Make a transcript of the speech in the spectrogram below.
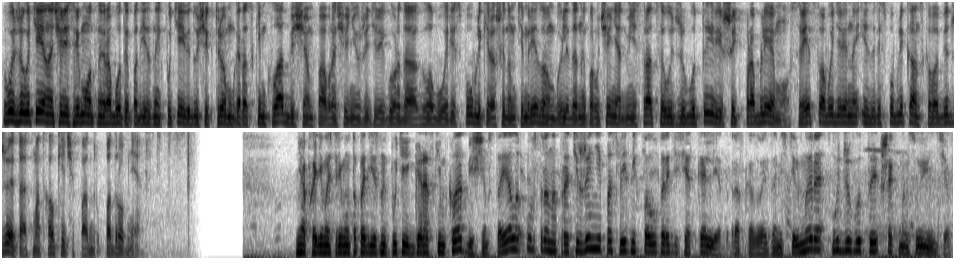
В Иджигуте начались ремонтные работы подъездных путей, ведущих к трем городским кладбищам. По обращению жителей города главой республики Рашидом Тимрезовым были даны поручения администрации Уджигуты решить проблему. Средства выделены из республиканского бюджета. Ахмат Халкечев подробнее. Необходимость ремонта подъездных путей к городским кладбищам стояла остро на протяжении последних полутора десятка лет, рассказывает заместитель мэра Уджигуты Шакман Суевинчев.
